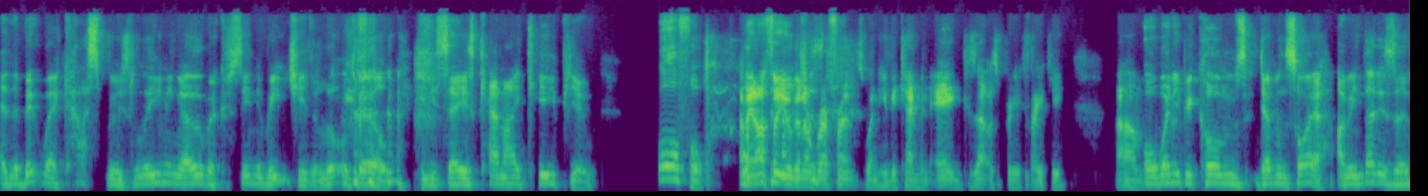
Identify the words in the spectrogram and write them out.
And the bit where Casper is leaning over Christina Ricci, the little girl, and he says, Can I keep you? Awful. I mean, I thought you were going to reference when he became an egg because that was pretty freaky. Um, Or when he becomes Devon Sawa. I mean, that is a.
